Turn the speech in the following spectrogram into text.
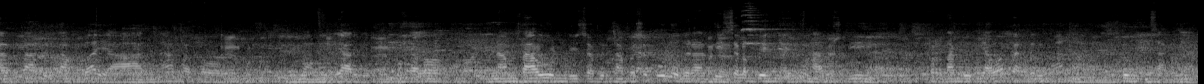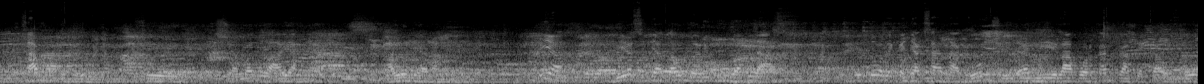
harta bertambah ya 6 atau 5 miliar gitu. Kalau enam tahun bisa bertambah 10 berarti selebihnya itu harus dipertanggungjawabkan dari mana? Itu misalnya. Sama si siapa tuh ayahnya Alun ya namanya. Iya dia sejak tahun 2012 itu oleh Kejaksaan Agung sudah dilaporkan KPK untuk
